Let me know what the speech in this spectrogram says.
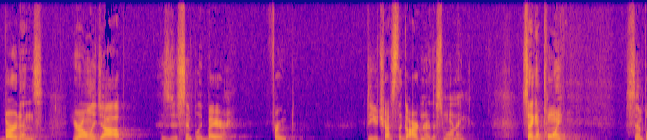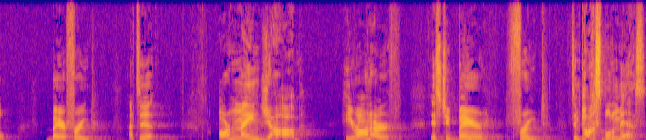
burdens. Your only job is to just simply bear fruit. Do you trust the gardener this morning? Second point simple bear fruit. That's it. Our main job here on earth is to bear fruit. It's impossible to miss.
